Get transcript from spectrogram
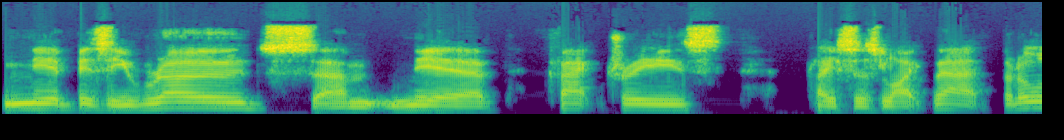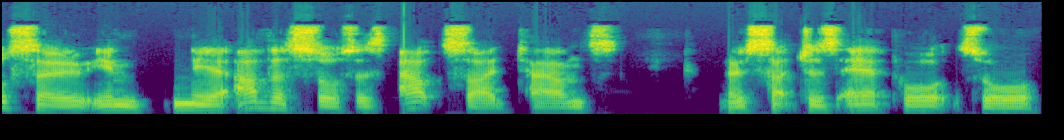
near busy roads, um, near factories, places like that, but also in near other sources outside towns, you know, such as airports or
